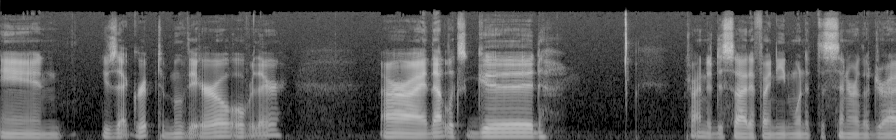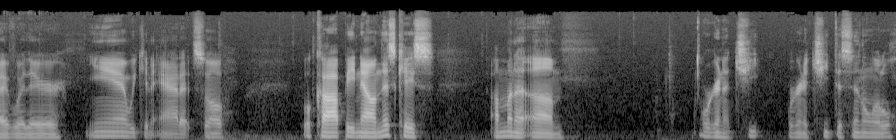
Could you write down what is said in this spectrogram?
and use that grip to move the arrow over there. All right, that looks good. trying to decide if I need one at the center of the driveway there. Yeah, we can add it. So we'll copy. Now in this case, I'm gonna um, we're gonna cheat. We're gonna cheat this in a little.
